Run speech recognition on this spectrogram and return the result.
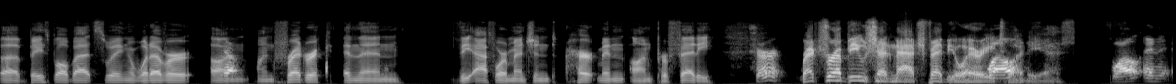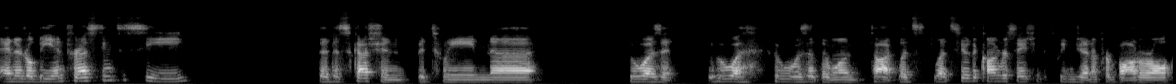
uh baseball bat swing or whatever on Yeah. on Frederic and then the aforementioned Hartman on Perfetti. Sure. Retribution match February Well- 20th. Well, and and it'll be interesting to see the discussion between uh, who was it? Who was who was it that wanted to talk? Let's let's hear the conversation between Jennifer Botterill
